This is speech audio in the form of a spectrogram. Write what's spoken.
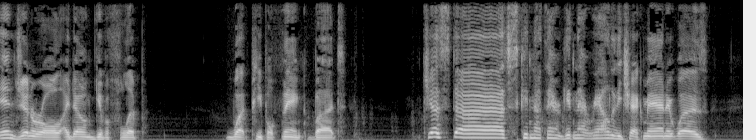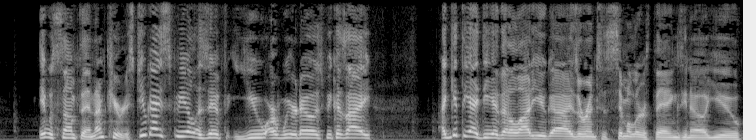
in general I don't give a flip what people think, but just uh just getting out there and getting that reality check, man. It was it was something. I'm curious. Do you guys feel as if you are weirdos? Because I I get the idea that a lot of you guys are into similar things. You know, you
